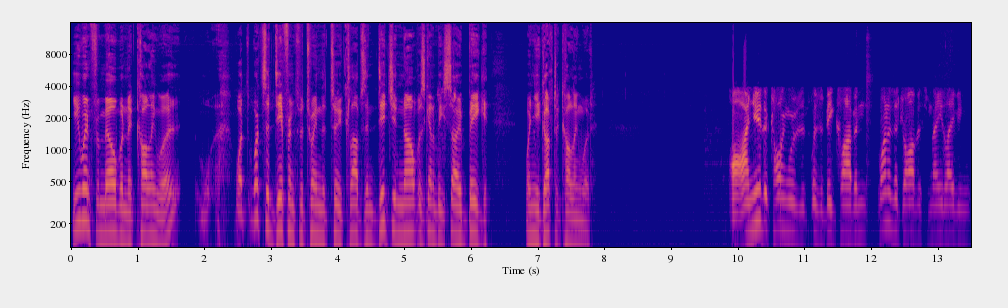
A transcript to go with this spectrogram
you went from Melbourne to Collingwood. What what's the difference between the two clubs? And did you know it was going to be so big when you got to Collingwood? Oh, I knew that Collingwood was- a big club, and one of the drivers for me leaving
